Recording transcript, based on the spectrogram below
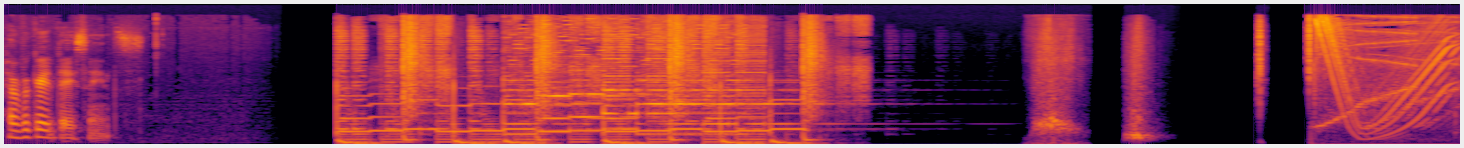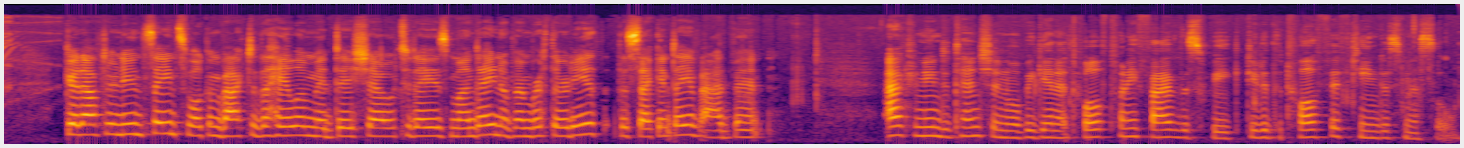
Have a great day, Saints. Good afternoon, Saints. Welcome back to the Halo Midday Show. Today is Monday, November 30th, the second day of Advent. Afternoon detention will begin at 1225 this week due to the 1215 dismissal.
